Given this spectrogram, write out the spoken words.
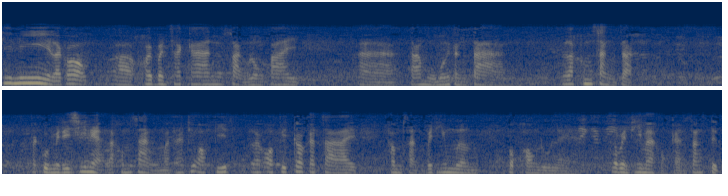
ที่นี่แล้วก็คอยบัญชาการสั่งลงไปตามหัวเมืองต่างๆ รับคำสั่งจากตระกูลเมดิชีเนี่ยรับคำสั่งมาที่ออฟฟิศแล้วออฟฟิศก็กระจายคำสั่งไปที่เมืองปกครองดูแล ก็เป็นที่มาของการสร้างตึก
